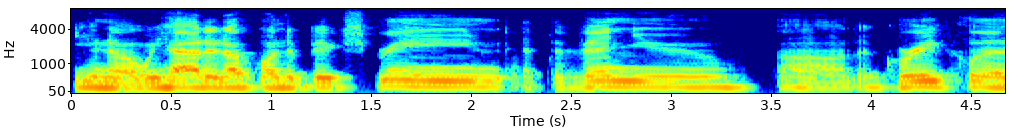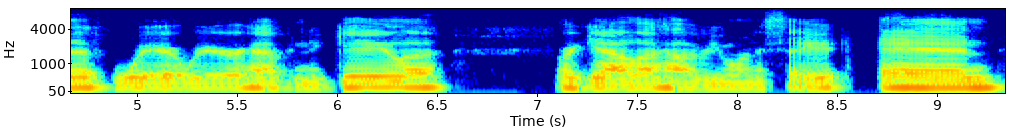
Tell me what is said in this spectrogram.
you know, we had it up on the big screen at the venue, uh, the Graycliff, where we were having the gala or gala, however you want to say it. And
